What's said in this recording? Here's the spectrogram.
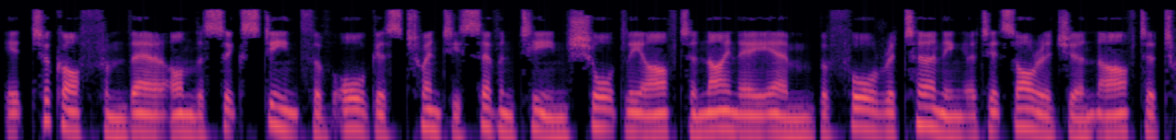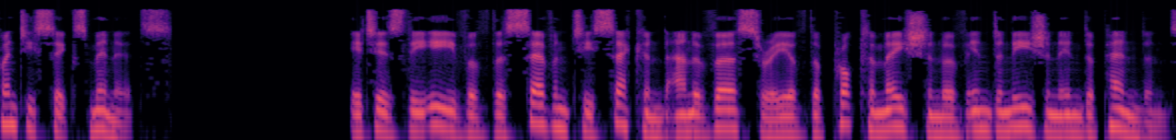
It took off from there on the 16th of August 2017 shortly after 9 am before returning at its origin after 26 minutes. It is the eve of the 72nd anniversary of the proclamation of Indonesian independence.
